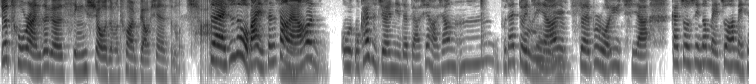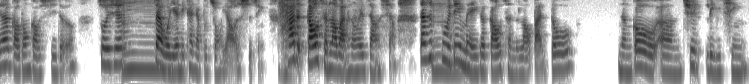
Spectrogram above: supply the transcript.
就突然这个新秀怎么突然表现的这么差？对，就是我把你升上来，嗯、然后我我开始觉得你的表现好像嗯不太对劲，然后对不如我预期啊，该做的事情都没做，他每天在搞东搞西的，做一些在我眼里看起来不重要的事情。嗯、他的高层老板可能会这样想，但是不一定每一个高层的老板都能够嗯去理清，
